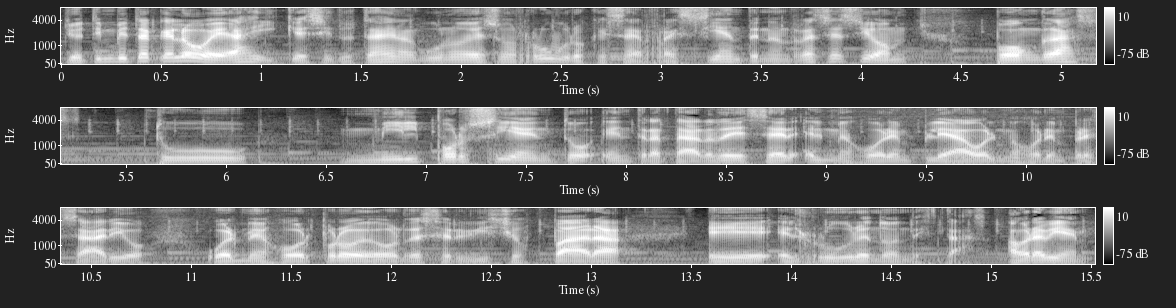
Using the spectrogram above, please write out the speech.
Yo te invito a que lo veas y que si tú estás en alguno de esos rubros que se resienten en recesión, pongas tu mil por ciento en tratar de ser el mejor empleado, el mejor empresario o el mejor proveedor de servicios para eh, el rubro en donde estás. Ahora bien,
